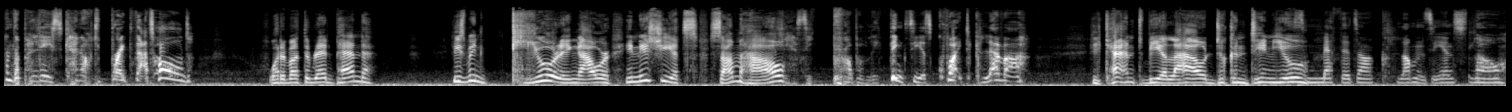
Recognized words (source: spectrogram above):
and the police cannot break that hold. What about the red panda? He's been curing our initiates somehow. Yes, he probably thinks he is quite clever. He can't be allowed to continue. His methods are clumsy and slow.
